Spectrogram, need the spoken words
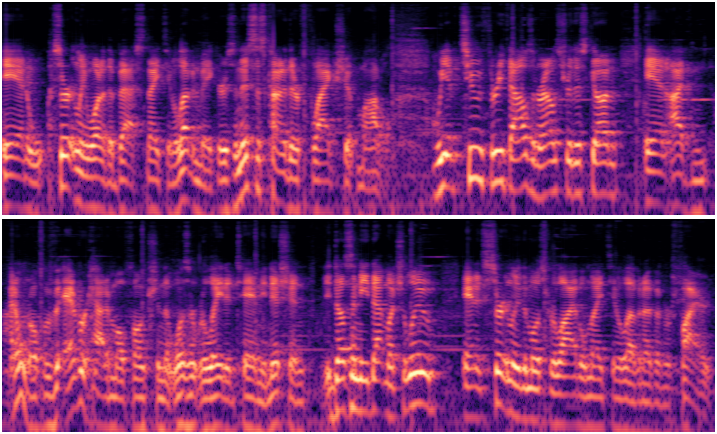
and certainly one of the best 1911 makers, and this is kind of their flagship model. We have two 3,000 rounds for this gun, and I've, I don't know if I've ever had a malfunction that wasn't related to ammunition. It doesn't need that much lube, and it's certainly the most reliable 1911 I've ever fired.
